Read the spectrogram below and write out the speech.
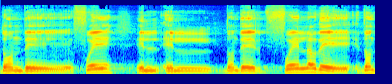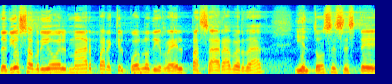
donde fue el, donde fue lo de donde Dios abrió el mar para que el pueblo de Israel pasara, ¿verdad? Y entonces este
